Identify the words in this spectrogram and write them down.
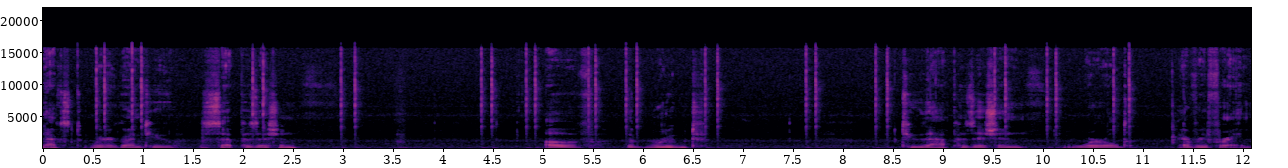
Next, we're going to set position of the root to that position world every frame.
